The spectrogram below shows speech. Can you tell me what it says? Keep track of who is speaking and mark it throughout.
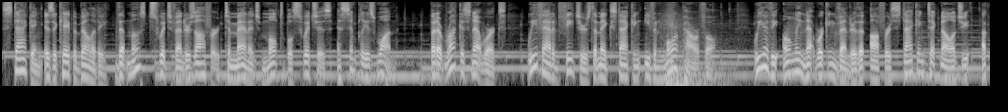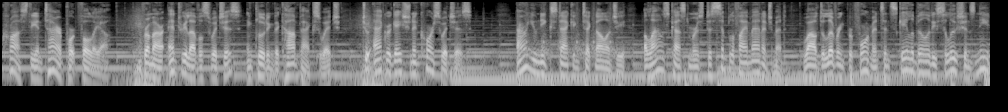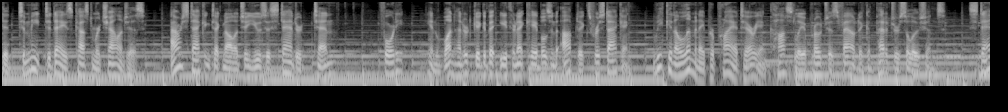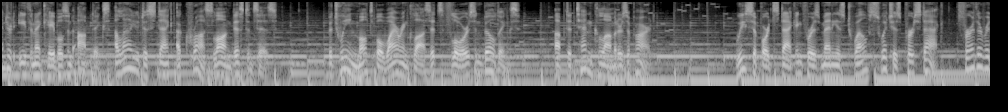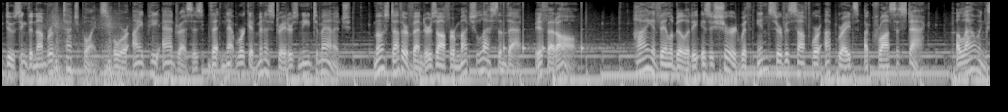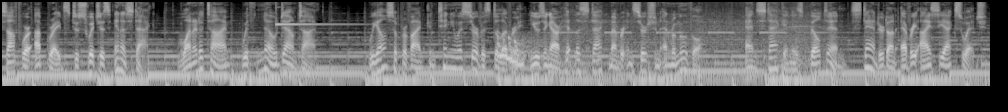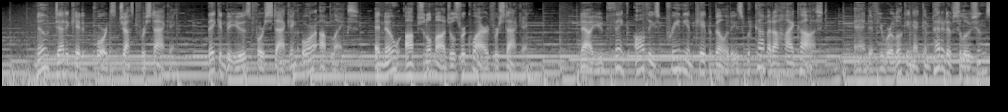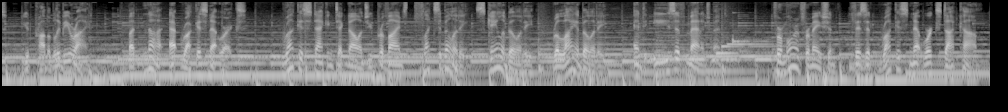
Speaker 1: Stacking is a capability that most switch vendors offer to manage multiple switches as simply as one. But at Ruckus Networks, we've added features that make stacking even more powerful. We are the only networking vendor that offers stacking technology across the entire portfolio. From our entry-level switches, including the compact switch, to aggregation and core switches, our unique stacking technology allows customers to simplify management while delivering performance and scalability solutions needed to meet today's customer challenges. Our stacking technology uses standard 10, 40, and 100 gigabit Ethernet cables and optics for stacking. We can eliminate proprietary and costly approaches found in competitor solutions. Standard Ethernet cables and optics allow you to stack across long distances, between multiple wiring closets, floors, and buildings, up to 10 kilometers apart. We support stacking for as many as 12 switches per stack, further reducing the number of touch points or IP addresses that network administrators need to manage. Most other vendors offer much less than that, if at all. High availability is assured with in-service software upgrades across a stack, allowing software upgrades to switches in a stack, one at a time with no downtime. We also provide continuous service delivery using our hitless stack member insertion and removal. And stacking is built in, standard on every ICX switch. No dedicated ports just for stacking. They can be used for stacking or uplinks, and no optional modules required for stacking. Now you'd think all these premium capabilities would come at a high cost, and if you were looking at competitive solutions, you'd probably be right. But not at Ruckus Networks. Ruckus stacking technology provides flexibility, scalability, reliability, and ease of management. For more information, visit ruckusnetworks.com.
